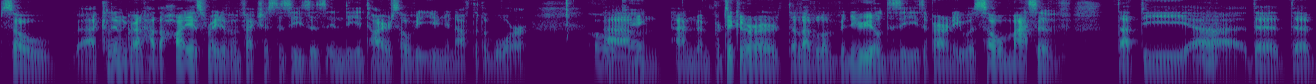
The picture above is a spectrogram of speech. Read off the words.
So uh, Kaliningrad had the highest rate of infectious diseases in the entire Soviet Union after the war. Okay. Um, and in particular, the level of venereal disease apparently was so massive that the uh, the the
